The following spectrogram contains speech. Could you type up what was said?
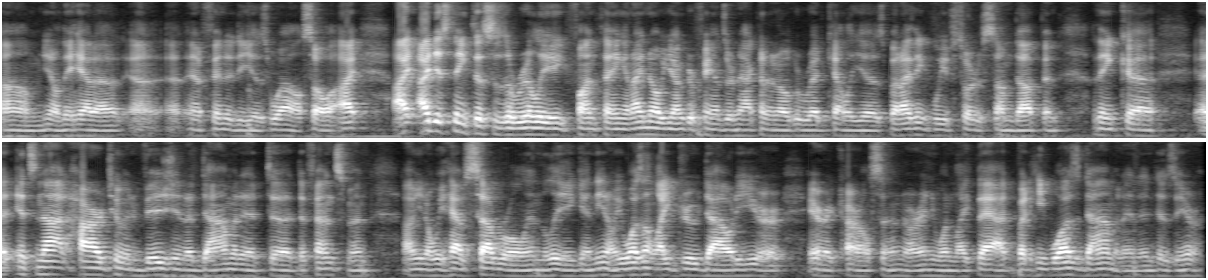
Um, you know they had a, a, an affinity as well. So I, I I just think this is a really fun thing, and I know younger fans are not going to know who Red Kelly is, but I think we've sort of summed up, and I think uh, it's not hard to envision a dominant uh, defenseman. Uh, you know, we have several in the league, and you know, he wasn't like Drew Doughty or Erik Karlsson or anyone like that, but he was dominant in his era.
